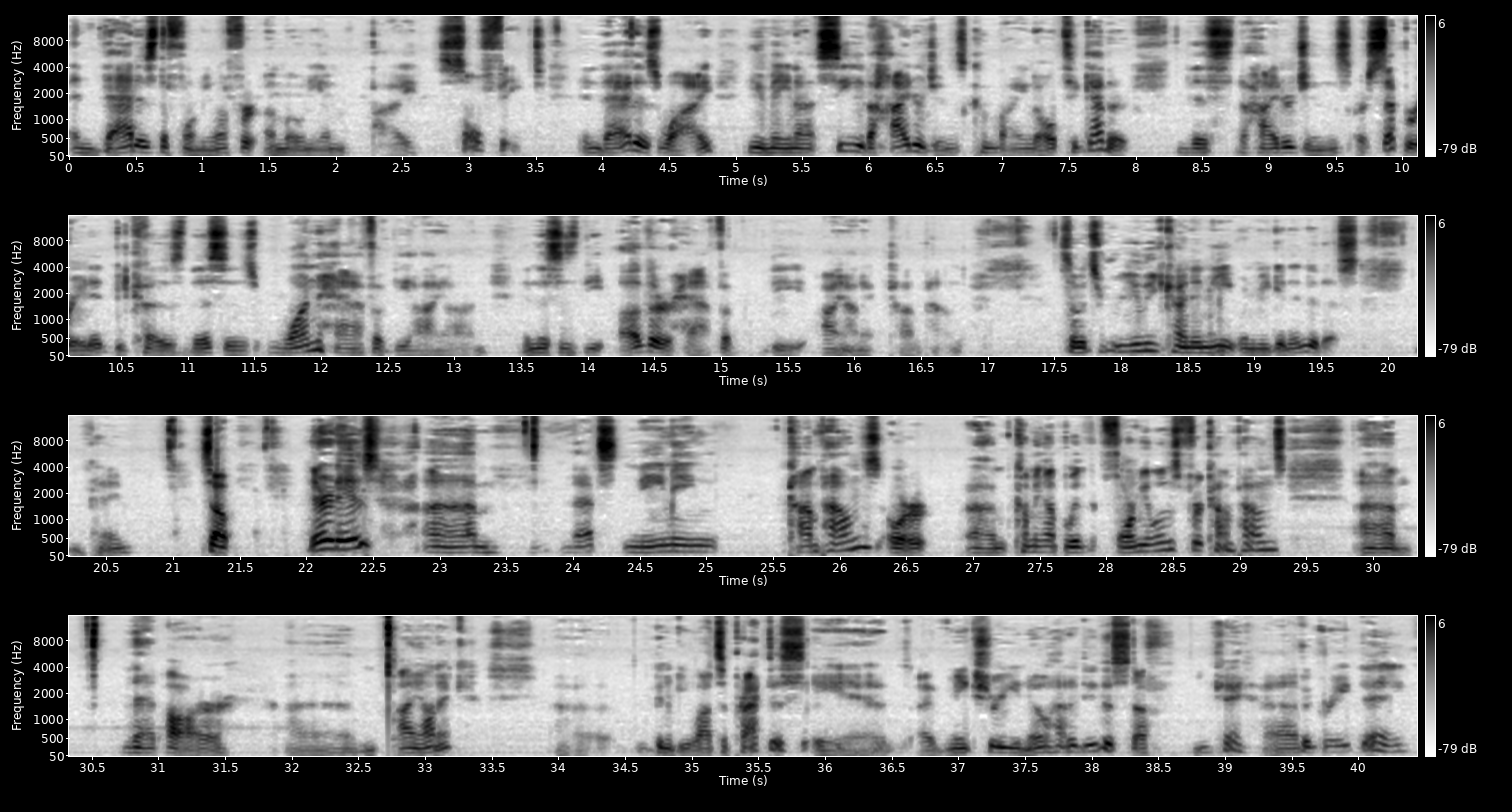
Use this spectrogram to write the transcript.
and that is the formula for ammonium bisulfate. And that is why you may not see the hydrogens combined all together. This, the hydrogens are separated because this is one half of the ion, and this is the other half of the ionic compound. So it's really kind of neat when we get into this. Okay, so there it is. Um, that's naming compounds or um, coming up with formulas for compounds um, that are um, ionic. Uh, going to be lots of practice, and I make sure you know how to do this stuff. Okay, have a great day.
